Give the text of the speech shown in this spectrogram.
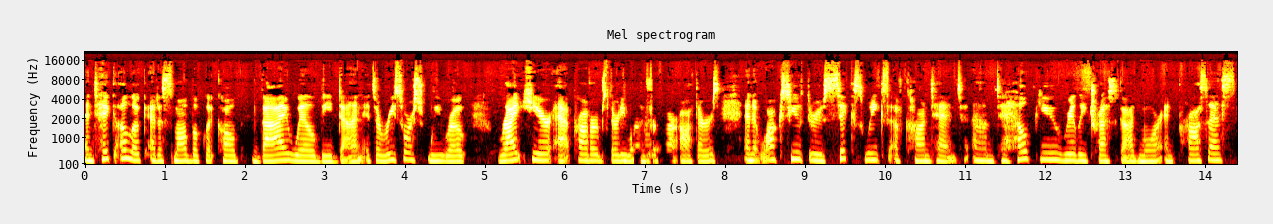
and take a look at a small booklet called Thy Will Be Done. It's a resource we wrote right here at Proverbs 31 from our authors. And it walks you through six weeks of content um, to help you really trust God more and process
